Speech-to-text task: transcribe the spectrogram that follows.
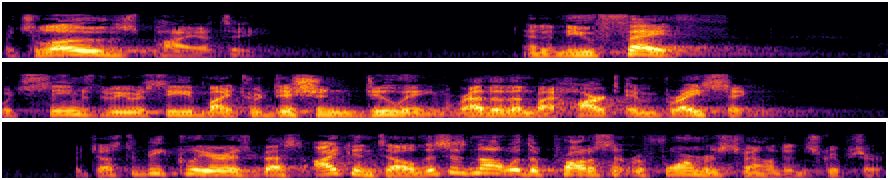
which loathes piety, and a new faith, which seems to be received by tradition doing rather than by heart embracing. But just to be clear, as best I can tell, this is not what the Protestant reformers found in Scripture.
